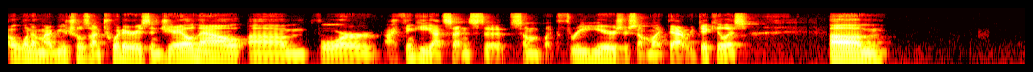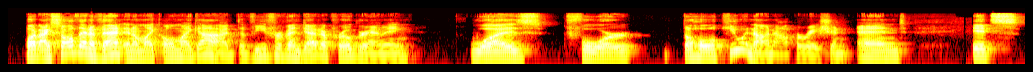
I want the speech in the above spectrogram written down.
one of my mutuals on Twitter is in jail now um, for, I think he got sentenced to some like three years or something like that. Ridiculous. Um, but I saw that event and I'm like, oh my God, the V for Vendetta programming was for the whole QAnon operation. And it's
